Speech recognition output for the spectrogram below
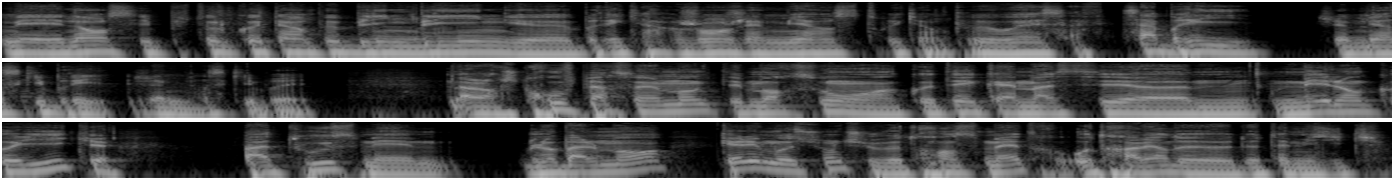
Mais non, c'est plutôt le côté un peu bling bling, euh, Bric Argent. J'aime bien ce truc un peu, ouais, ça, ça brille. J'aime bien ce qui brille. J'aime bien ce qui brille. Alors, je trouve personnellement que tes morceaux ont un côté quand même assez euh, mélancolique. Pas tous, mais globalement. Quelle émotion tu veux transmettre au travers de, de ta musique?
